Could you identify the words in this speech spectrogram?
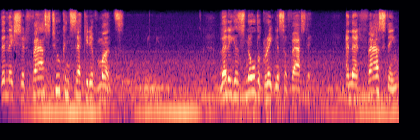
then they should fast two consecutive months, letting us know the greatness of fasting. And that fasting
